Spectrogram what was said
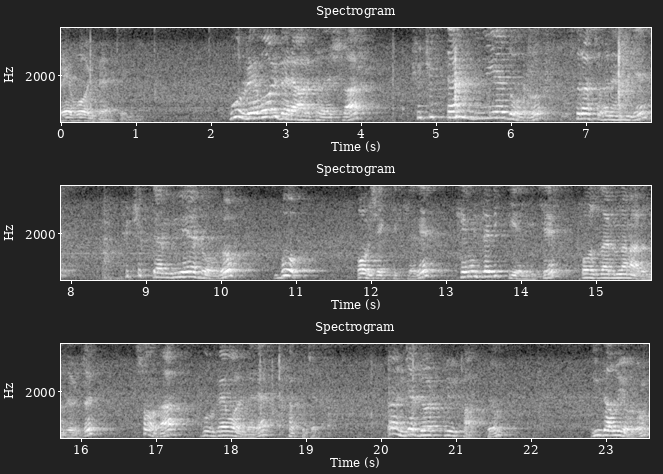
revolver deniyor. Bu revolveri arkadaşlar küçükten büyüğe doğru sırası önemli. Küçükten büyüğe doğru bu objektifleri temizledik diyelim ki tozlarından arındırdık. Sonra bu revolvere takacağız. Önce dörtlüyü taktım. Vidalıyorum.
